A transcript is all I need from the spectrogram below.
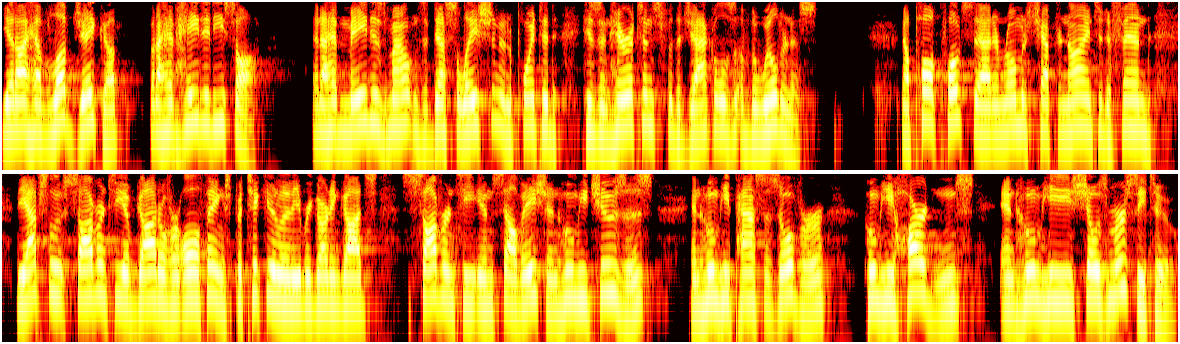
Yet I have loved Jacob, but I have hated Esau. And I have made his mountains a desolation and appointed his inheritance for the jackals of the wilderness. Now, Paul quotes that in Romans chapter 9 to defend the absolute sovereignty of God over all things, particularly regarding God's sovereignty in salvation, whom he chooses and whom he passes over, whom he hardens and whom he shows mercy to.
